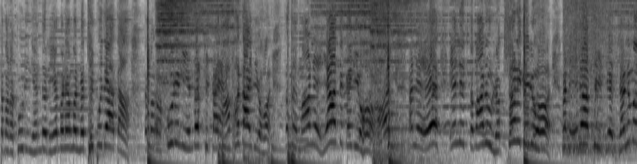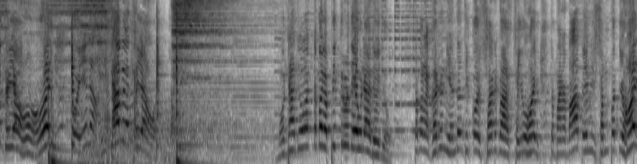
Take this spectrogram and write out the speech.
તમારા કુળની અંદર એમણામાં નથી પૂજાતા તમારા કુળની અંદરથી કાંઈ આફત આવી હોય, તમે માને યાદ કરી હોય. અને એને તમારું રક્ષણ કર્યું હોય. અને એનાથી જે જન્મ થયા હોય, તો એના હિસાબે થયા હોય. મોઢા જોવો તમારા તમારા પિતૃદેવના જોજો. તમારા ઘરની અંદરથી કોઈ સ્વર્ગવાસ થયો હોય, તો મારા બાપ એની સંપત્તિ હોય,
